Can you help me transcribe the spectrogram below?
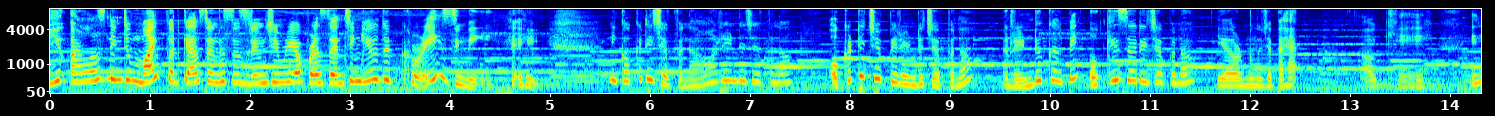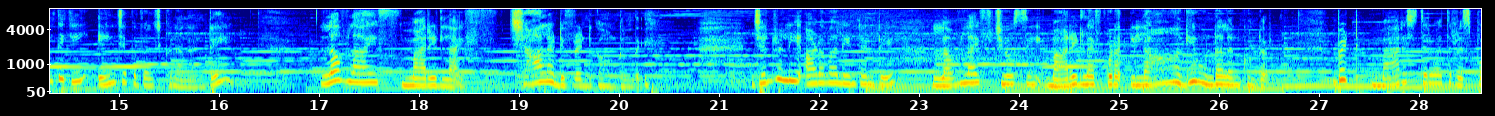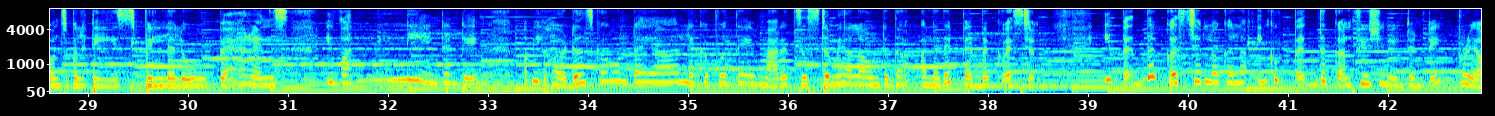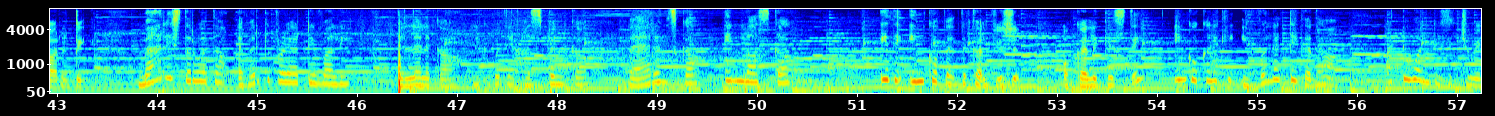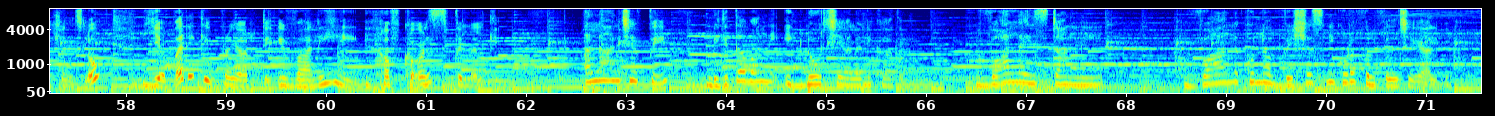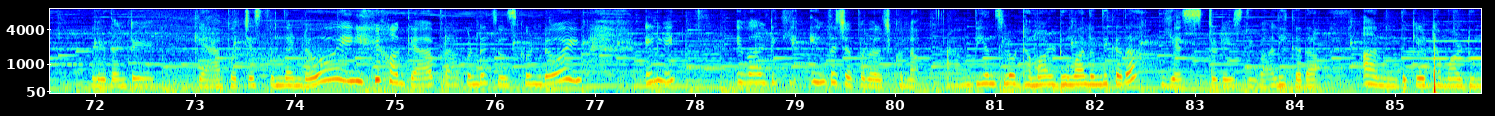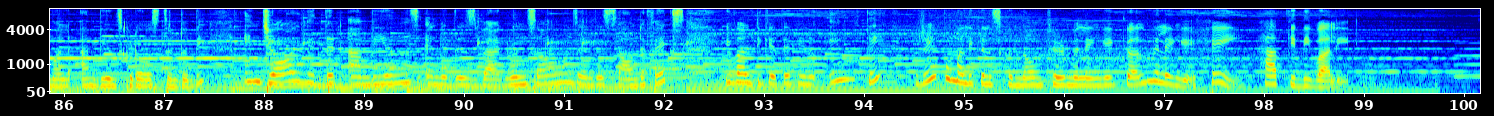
You are listening to my podcast, and this is Rimjim Ria presenting you the crazy me. నీకొకటి చెప్పనా? రెండు చెప్పనా? ఒకటి చెప్పి రెండు చెప్పనా? రెండు కలిపి ఒకేసారి చెప్పనా? ఎవరి ముందు చెప్పా? ఓకే. ఇంతకీ ఏం చెప్పదలుచుకున్నానంటే లవ్ లైఫ్ మ్యారీడ్ లైఫ్ చాలా డిఫరెంట్గా ఉంటుంది. జనరలీ ఆడవాళ్ళు ఏంటంటే లవ్ లైఫ్ చూసి మ్యారీడ్ లైఫ్ కూడా ఇలాగే ఉండాలనుకుంటారు. బట్ మ్యారేజ్ తర్వాత రెస్పాన్సిబిలిటీస్ పిల్లలు పేరెంట్స్ ఇవన్నీ ఏంటంటే అవి హర్డల్స్గా ఉంటాయా? లేకపోతే మ్యారేజ్ సిస్టమే అలా ఉంటుందా? అన్నదే పెద్ద క్వశ్చన్. ఈ పెద్ద క్వశ్చన్లో కల్లా ఇంకో పెద్ద కన్ఫ్యూజన్ ఏంటంటే ప్రయారిటీ మ్యారేజ్ తర్వాత ఎవరికి ప్రయారిటీ ఇవ్వాలి? పిల్లలకా? లేకపోతే హస్బెండ్కా? పేరెంట్స్కా? ఇన్లాస్కా? ఇది ఇంకో పెద్ద కన్ఫ్యూజన్ ఒకరికి ఇస్తే ఇంకొకరికి ఇవ్వనట్టే కదా. అటువంటి సిచ్యువేషన్స్లో ఎవరికి ప్రయారిటీ ఇవ్వాలి? ఆఫ్ కోర్స్ పిల్లలకి. అలా అని చెప్పి మిగతా వాళ్ళని ఇగ్నోర్ చేయాలని కాదు. వాళ్ళ ఇష్టాన్ని వాళ్ళకున్న విషెస్ని కూడా ఫుల్ఫిల్ చేయాలి. లేదంటే గ్యాప్ వచ్చేస్తుందండో ఆ గ్యాప్ రాకుండా చూసుకోండో ఎనివే ఇవాళకి ఇంత చెప్పదలుచుకున్నా. అంబియన్స్లో ఢమాల్ ఢుమాల్ ఉంది కదా? ఎస్ టుడేస్ దివాళీ కదా. అందుకే ఢమాల్ ఢుమాల్ అంబియన్స్ కూడా వస్తుంటుంది. Enjoy with that ambience and this background sounds and this sound effects ఇవాళకైతే నేను ఇంతే రేపు మళ్ళీ కలుసుకుందాం. ఫిర్ మిలేంగే కల్ మిలేంగే. Hey happy Diwali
